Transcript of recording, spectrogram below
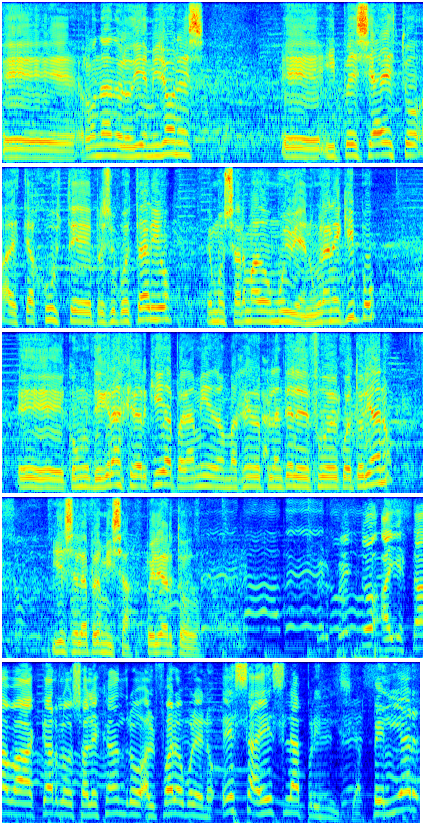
eh, rondando los 10 millones. Eh, y pese a esto, a este ajuste presupuestario, hemos armado muy bien, un gran equipo con, de gran jerarquía, para mí de los mejores planteles del fútbol ecuatoriano, y esa es la premisa, pelear todo. Perfecto, ahí estaba Carlos Alejandro Alfaro Moreno, esa es la primicia, pelear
